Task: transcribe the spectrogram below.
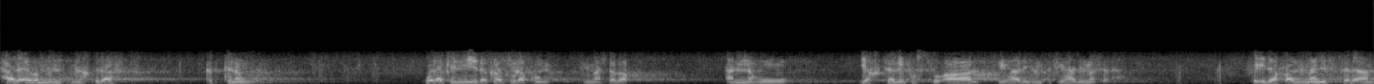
هذا أيضا من, من اختلاف التنوع. ولكني ذكرت لكم فيما سبق أنه يختلف السؤال في هذه في هذه المسألة. فإذا قال من السلام؟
